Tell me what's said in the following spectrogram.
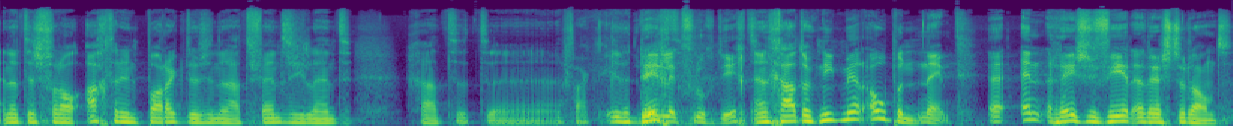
En dat is vooral achter in het park. Dus inderdaad, Fantasyland gaat het eh, vaak. Redelijk vroeg dicht. En gaat ook niet meer open. Nee. Eh, en reserveer een restaurant.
